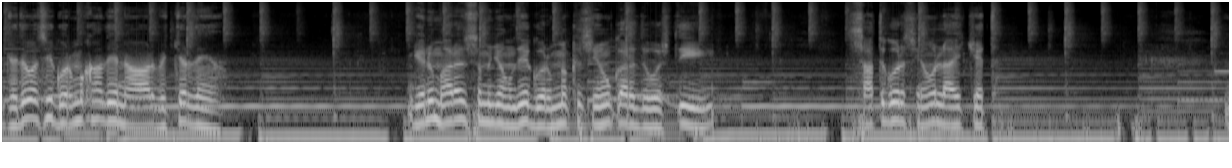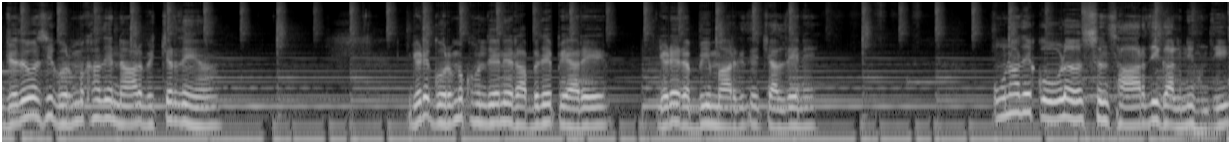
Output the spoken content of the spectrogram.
ਜਦੋਂ ਅਸੀਂ ਗੁਰਮੁਖਾਂ ਦੇ ਨਾਲ ਵਿਚਰਦੇ ਹਾਂ, ਜਿਹਨੂੰ ਮਹਾਰਾਜ ਸਮਝਾਉਂਦੇ, ਗੁਰਮੁਖ ਸਿਉ ਕਰ ਦੋਸਤੀ, ਸਤਗੁਰ ਸਿਉ ਲਾਇ ਚਿੱਤ। ਜਦੋਂ ਅਸੀਂ ਗੁਰਮੁਖਾਂ ਦੇ ਨਾਲ ਵਿਚਰਦੇ ਹਾਂ ਜਿਹੜੇ ਗੁਰਮੁਖ ਹੁੰਦੇ ਨੇ ਰੱਬ ਦੇ ਪਿਆਰੇ, ਜਿਹੜੇ ਰੱਬੀ ਮਾਰਗ ਤੇ ਚੱਲਦੇ ਨੇ, ਉਹਨਾਂ ਦੇ ਕੋਲ ਸੰਸਾਰ ਦੀ ਗੱਲ ਨਹੀਂ ਹੁੰਦੀ।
